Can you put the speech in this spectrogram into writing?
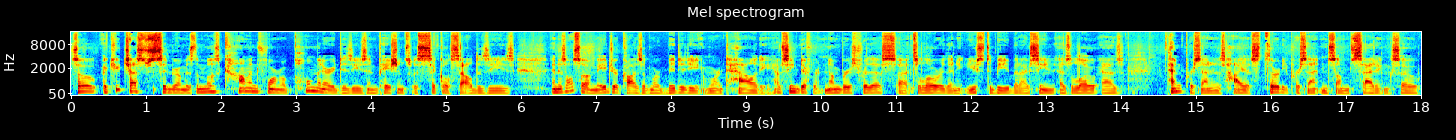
So, acute chest syndrome is the most common form of pulmonary disease in patients with sickle cell disease and is also a major cause of morbidity and mortality. I've seen different numbers for this. Uh, it's lower than it used to be, but I've seen as low as 10% and as high as 30% in some settings. So,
